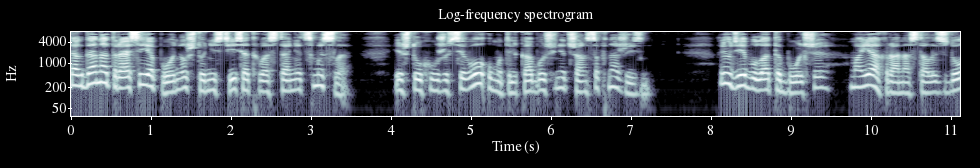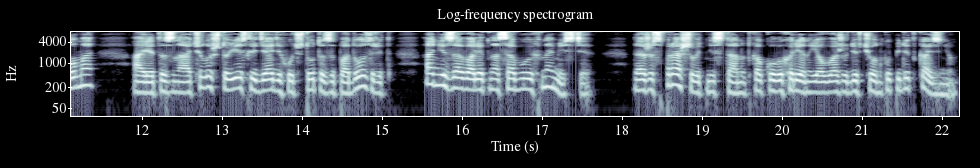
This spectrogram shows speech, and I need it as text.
Тогда на трассе я понял, что нестись от хвоста нет смысла, и что хуже всего у мотылька больше нет шансов на жизнь. Людей Булата больше, моя охрана осталась дома, а это значило, что если дядя хоть что-то заподозрит, они завалят нас обоих на месте. Даже спрашивать не станут, какого хрена я увожу девчонку перед казнью.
